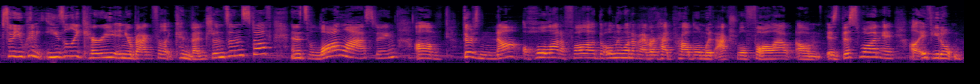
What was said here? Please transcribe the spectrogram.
So you can easily carry it in your bag for like conventions and stuff. And it's long lasting. Um, there's not a whole lot of fallout. The only one I've ever had problem with actual fallout um, is this one. And uh, if you don't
